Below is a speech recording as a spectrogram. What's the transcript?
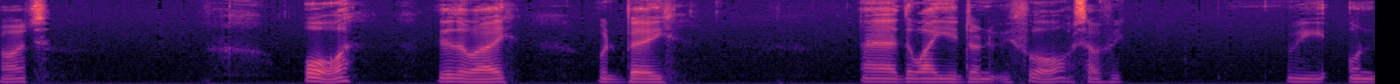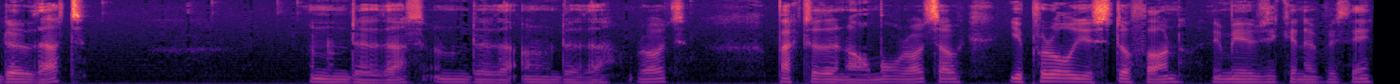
Right. Or the other way would be uh, the way you've done it before. So if we we undo that and undo that and undo that and undo that, right? Back to the normal, right? So you put all your stuff on, the music and everything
